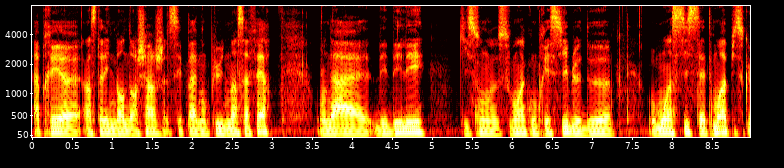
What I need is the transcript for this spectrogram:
Après, euh, installer une borne de recharge, c'est pas non plus une mince affaire. On a des délais qui sont souvent incompressibles de au moins 6-7 mois, puisque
